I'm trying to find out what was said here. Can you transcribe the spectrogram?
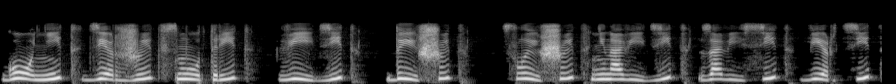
Гонит, держит, смотрит, видит, дышит, слышит, ненавидит, зависит, вертит,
